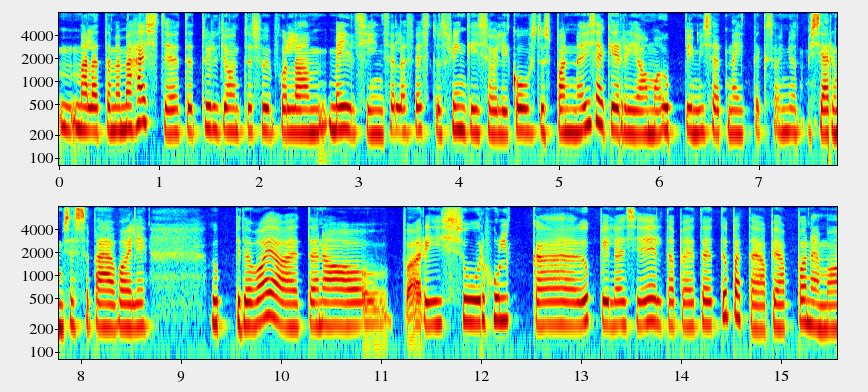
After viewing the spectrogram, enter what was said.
mäletame me hästi, et, et üldjoontes võib-olla meil siin selles vestlusringis oli kohustus panna ise kirja oma õppimised näiteks, on ju, et mis järgmisesse päeva oli õppida vaja, et täna päris suur hulk äh, õpilasi eeldab, et, et õpetaja peab panema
